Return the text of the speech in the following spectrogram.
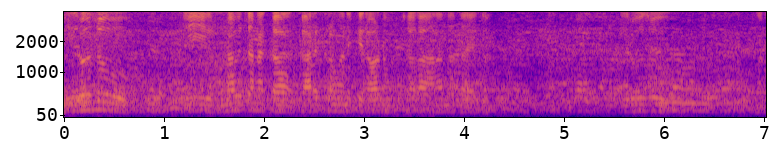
ఈరోజు ఈ రుణ వితరణ కార్యక్రమానికి రావడం చాలా ఆనందదాయకం. ఈరోజు మన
